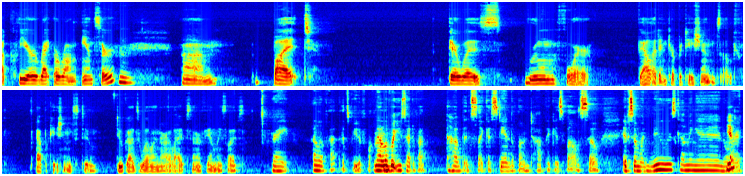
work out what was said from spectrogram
a clear right or wrong answer. Mm. Um, but there was room for valid interpretations of applications to do God's will in our lives and our families' lives. Right. I love that. That's beautiful. And I love what you said about how it's like a standalone topic as well. So if someone new is coming in or yeah.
